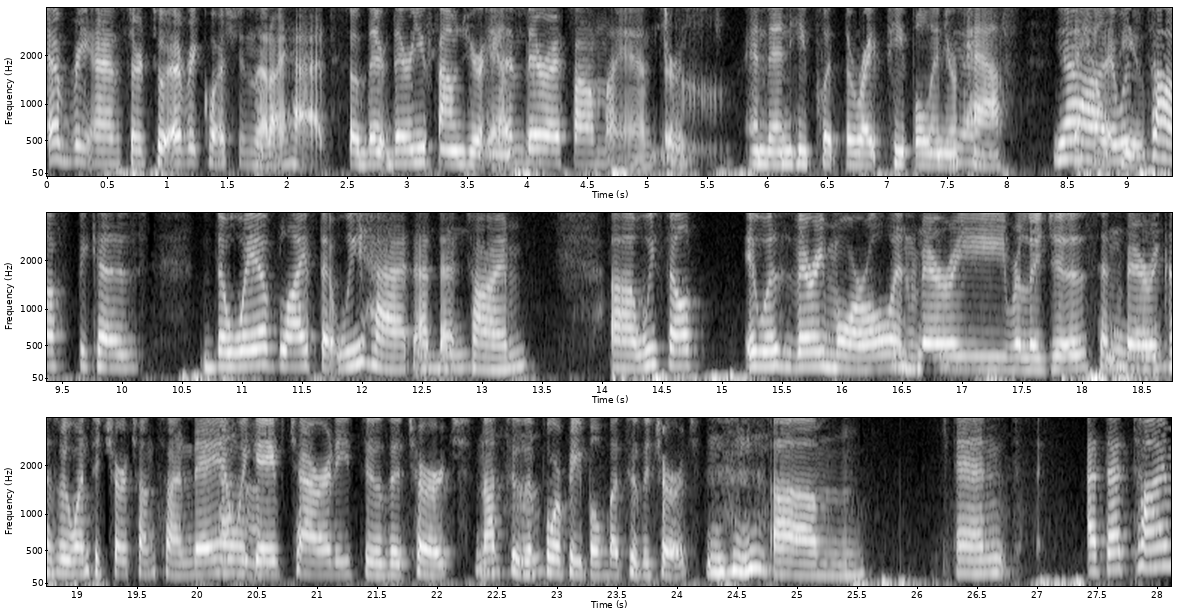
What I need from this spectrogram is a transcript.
every answer to every question that I had. So there, there you found your answers. And there I found my answers. And then he put the right people in your Yes. path to Yeah, it was you. tough because the way of life that we had at that Mm-hmm. time, uh, we felt it was very moral Mm-hmm. and very religious and very because we went to church on Sunday and we Uh-huh. gave charity to the church, not to the poor people, but to the church. Mm-hmm. Um, and at that time,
